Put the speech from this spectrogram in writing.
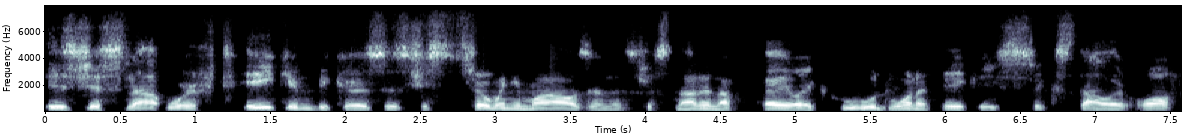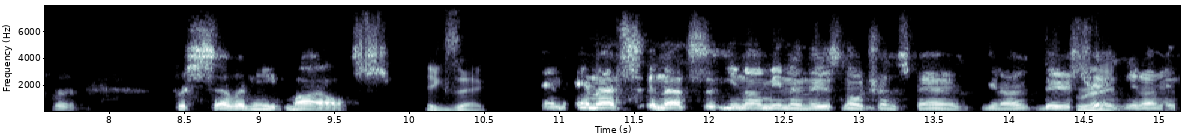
is just not worth taking because it's just so many miles and it's just not enough pay. Like who would want to take a six dollar offer for seven, eight miles? exactly And and that's and that's you know what I mean, and there's no transparent, you know, there's Right. you know what I mean?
